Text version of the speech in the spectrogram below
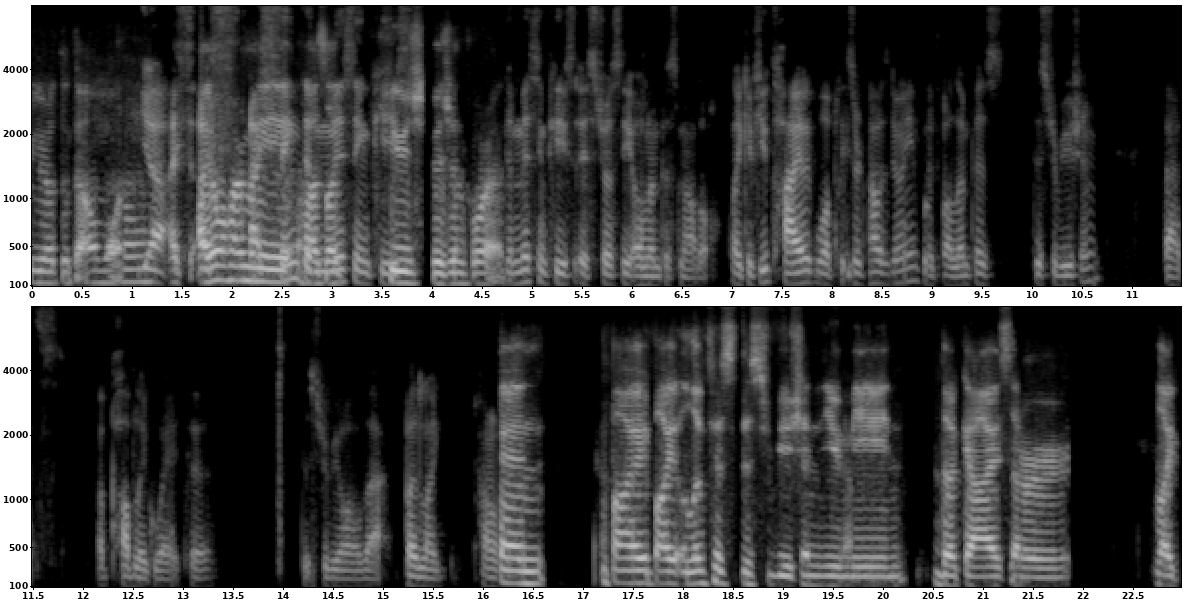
figure out the DAO model. yeah i, th- I know th- Harmony think the has, like, missing piece Huge vision for it. the missing piece is just the Olympus model. Like if you tie what Pleaser DAO is doing with Olympus distribution, that's a public way to distribute all of that. But like I don't think, And by by Olympus distribution, you Yeah. mean the guys that are like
